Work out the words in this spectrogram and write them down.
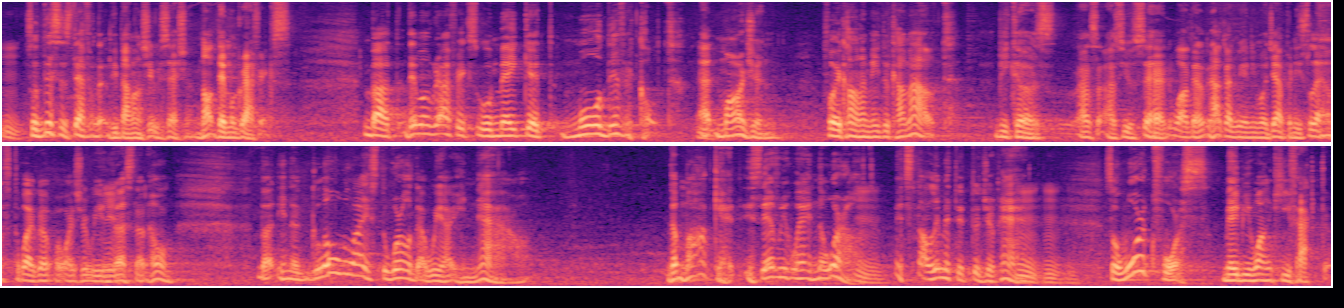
Mm. So this is definitely balance sheet recession, not demographics. But demographics will make it more difficult mm. at margin for economy to come out because, as, as you said, well, there's not going to be any more Japanese left. Why, why should we invest yeah. at home? But in a globalized world that we are in now, the market is everywhere in the world. Mm. It's not limited to Japan. Mm, so workforce may be one key factor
